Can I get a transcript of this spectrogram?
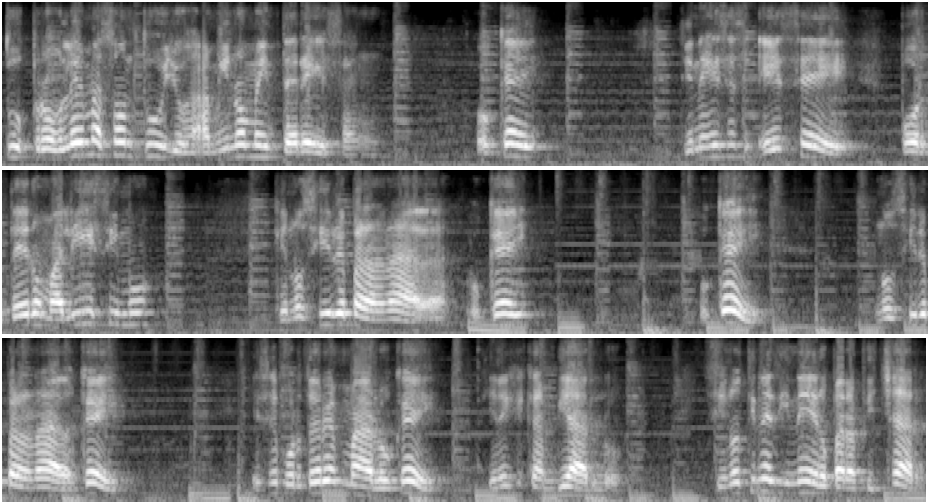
Tus problemas son tuyos, a mí no me interesan. ¿Ok? Tienes ese, ese portero malísimo que no sirve para nada. ¿Ok? ¿Ok? No sirve para nada. ¿Ok? Ese portero es malo. ¿Ok? Tienes que cambiarlo. Si no tienes dinero para fichar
